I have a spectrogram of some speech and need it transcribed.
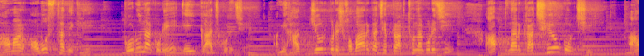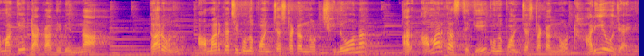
আমার অবস্থা দেখে করুণা করে এই কাজ করেছে। আমি হাত জোর করে সবার কাছে প্রার্থনা করেছি, আপনার কাছেও করছি, আমাকে টাকা দেবেন না। কারণ আমার কাছে কোনো পঞ্চাশ টাকার নোট ছিলও না, আর আমার কাছ থেকে কোনো পঞ্চাশ টাকার নোট হারিয়েও যায়নি।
